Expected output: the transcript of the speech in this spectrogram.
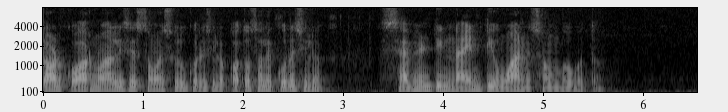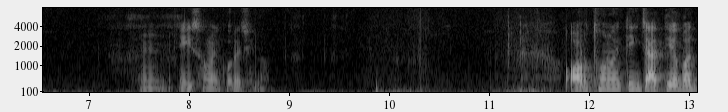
লর্ড কর্নওয়ালিসের সময় শুরু করেছিল। কত সালে করেছিল? সেভেন্টিন নাইনটি ওয়ান সম্ভবত। হুম, এই সময় করেছিল। অর্থনৈতিক জাতীয়বাদ,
